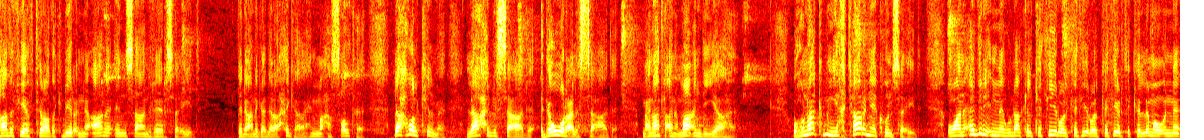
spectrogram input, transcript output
هذا فيه افتراض كبير إن أنا إنسان غير سعيد لأن أنا قاعد ألاحقها الحين ما حصلتها. لاحظوا الكلمة لاحق السعادة أدور على السعادة. معناتها أنا ما عندي إياها. وهناك من يختار أن يكون سعيد. وأنا أدري أن هناك الكثير والكثير والكثير تكلموا انه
